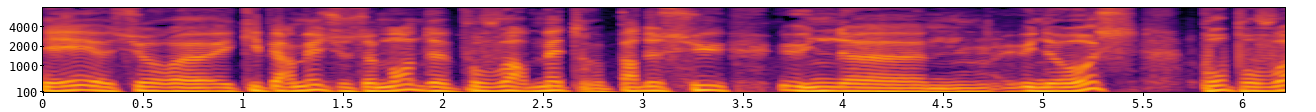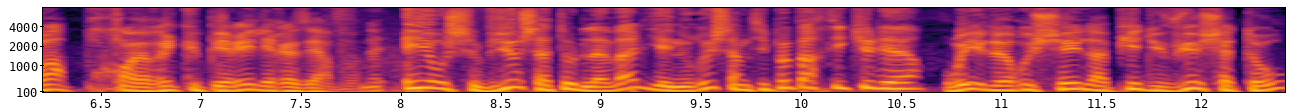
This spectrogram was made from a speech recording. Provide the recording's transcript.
et euh, sur euh, qui permet justement de pouvoir mettre par-dessus une euh, une hausse pour pouvoir récupérer les réserves. Et au vieux château de Laval, il y a une ruche un petit peu particulière. Oui, le rucher, la pied du vieux château,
